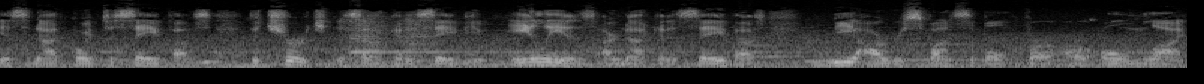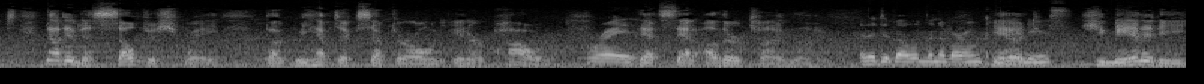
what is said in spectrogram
is not going to save us. The church is not going to save you. Aliens are not going to save us. We are responsible for our own lives. Not in a selfish way, but we have to accept our own inner power. Right. That's that other timeline. And the development of our own communities. And humanity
